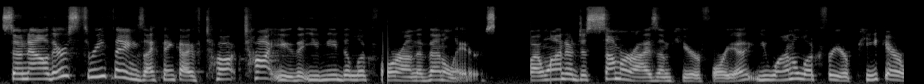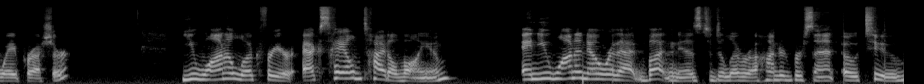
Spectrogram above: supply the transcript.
So now there's three things I think I've ta taught you that you need to look for on the ventilators. I want to just summarize them here for you. You want to look for your peak airway pressure you want to look for your exhaled tidal volume, and you want to know where that button is to deliver 100% O2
